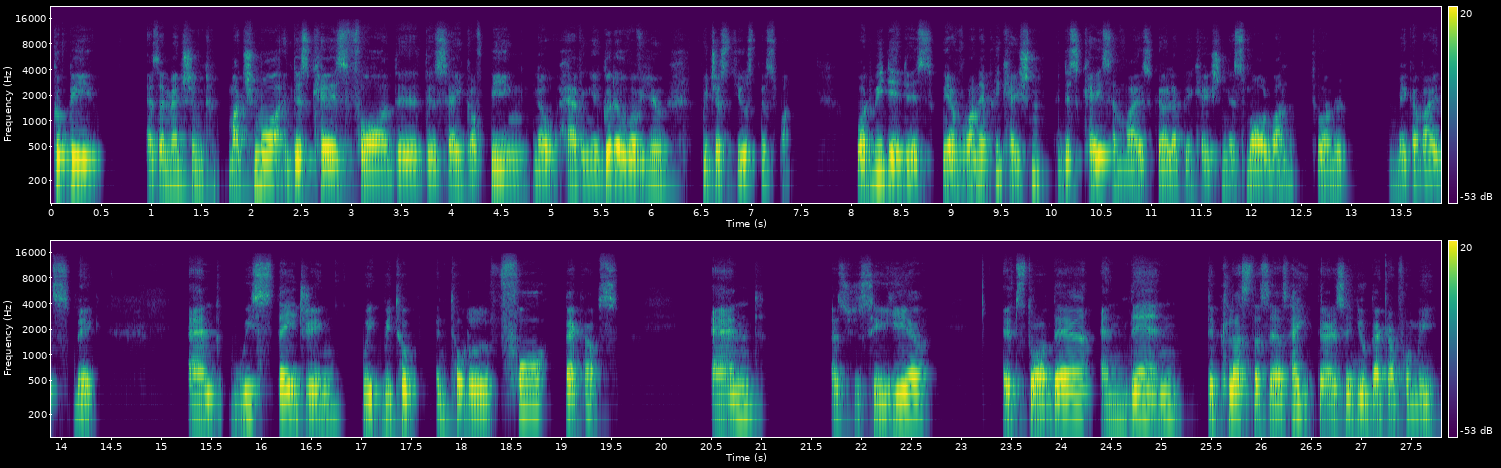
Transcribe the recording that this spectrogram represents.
Could be, as I mentioned, much more. In this case, for the, the sake of being, you know, having a good overview, we just use this one. What we did is we have one application, in this case, a MySQL application, a small one, 200 megabytes big. And we staging, we, we took in total four backups. And as you see here, it's stored there. And then the cluster says, hey, there is a new backup for me.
